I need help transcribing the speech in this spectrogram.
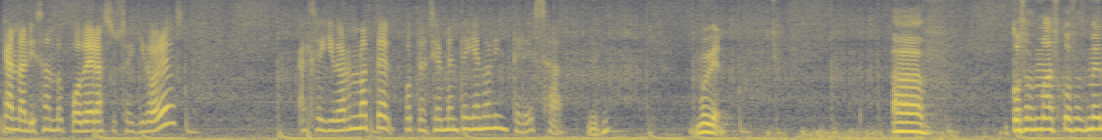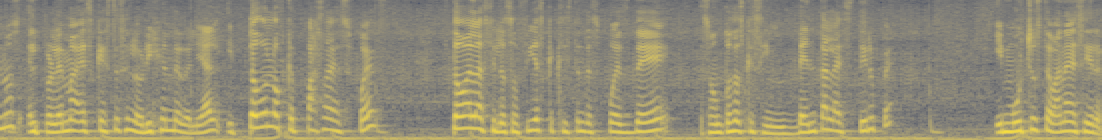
canalizando poder a sus seguidores, al seguidor no te, potencialmente ya no le interesa. Muy bien. Ah, cosas más, cosas menos. El problema es que este es el origen de Belial y todo lo que pasa después, todas las filosofías que existen después de, son cosas que se inventa la estirpe y muchos te van a decir,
